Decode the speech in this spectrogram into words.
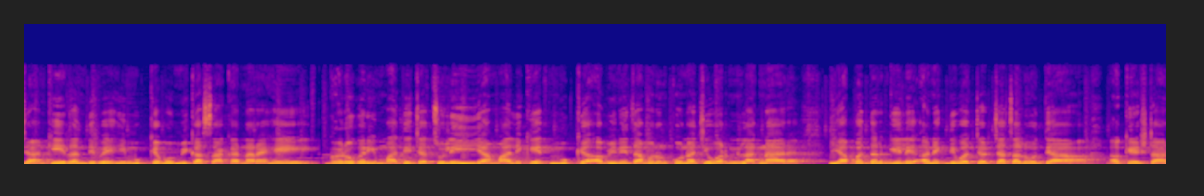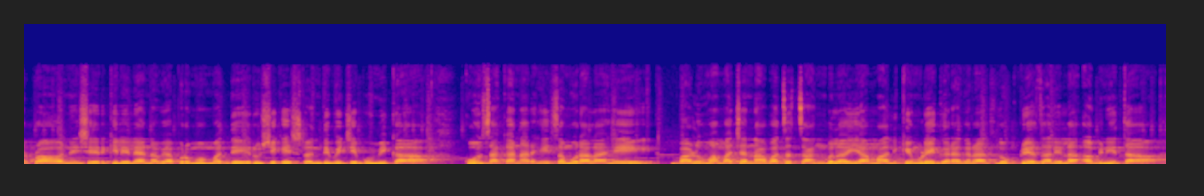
जानकी रणदिवे ही मुख्य भूमिका साकारणार आहे. घरोघरी मातीच्या चुली या मालिकेत मुख्य अभिनेता म्हणून कोणाची वर्णी लागणार? याबद्दल गेले अनेक दिवस चर्चा चालू होत्या. अखेर स्टार प्रवाहने शेअर केलेल्या नव्या प्रोमोमध्ये ऋषिकेश रणदिवेची भूमिका कोण साकारणार हे समोर आलं आहे. बाळू मामाच्या नावाचं चांगलं या मालिकेमुळे घराघरात लोकप्रिय झालेला अभिनेता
